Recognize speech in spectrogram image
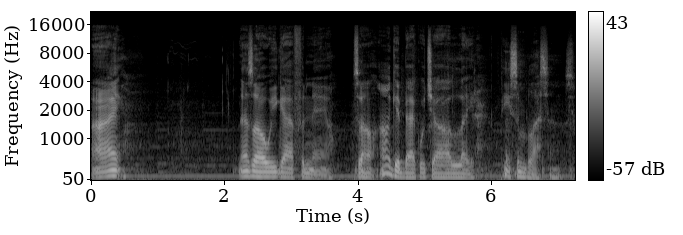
All right. That's all we got for now. So I'll get back with y'all later. Peace and blessings.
